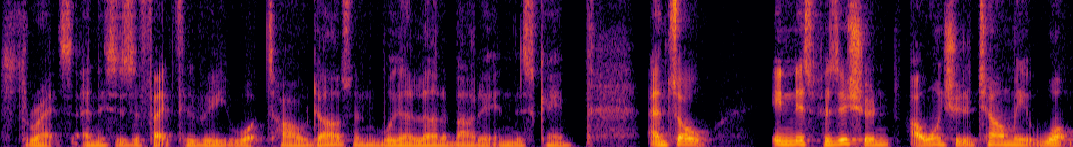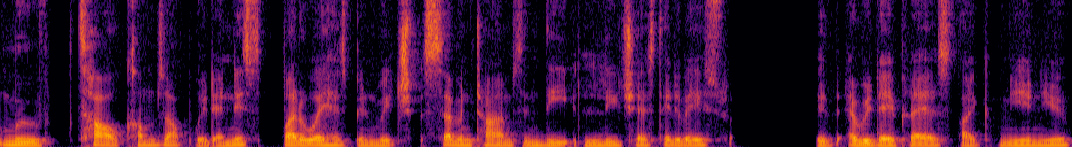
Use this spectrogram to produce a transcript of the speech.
threats. And this is effectively what Tal does, and we're going to learn about it in this game. And so, in this position, I want you to tell me what move Tal comes up with. And this, by the way, has been reached seven times in the Lichess database with everyday players like me and you.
